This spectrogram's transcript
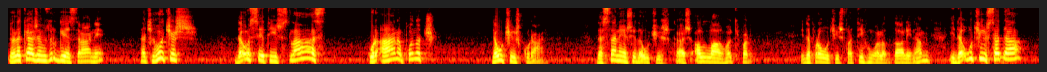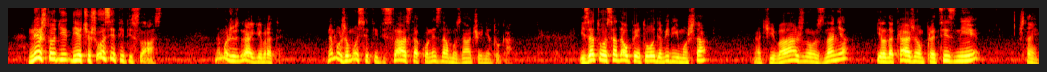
Jel da kažem s druge strane, znači hoćeš da osjetiš slast Kur'ana po noć, da učiš Kur'an. Da staneš i da učiš, kažeš Allahu Akbar i da proučiš Fatihu ala dalin amin i da učiš sada nešto gdje ćeš osjetiti slast. Ne možeš, dragi brate, ne možemo osjetiti slast ako ne znamo značenje toga. I zato sada opet ovdje vidimo šta? Znači, važno znanja, ili da kažemo preciznije, šta je?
